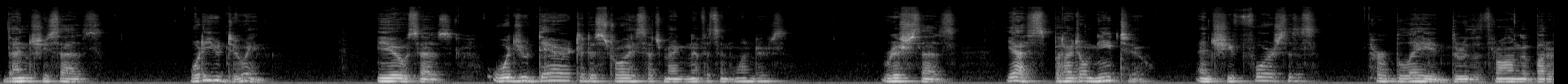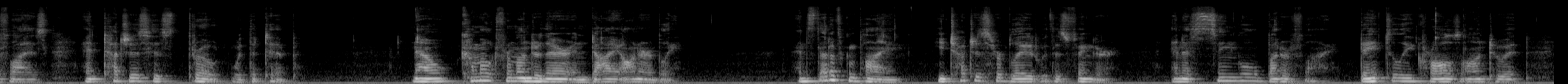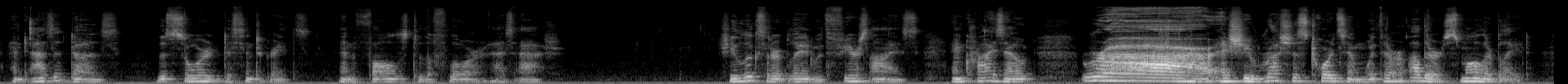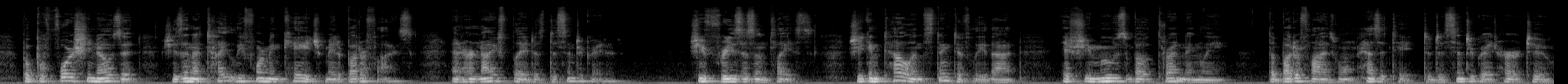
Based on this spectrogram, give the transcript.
Then she says, What are you doing? Eeo says, Would you dare to destroy such magnificent wonders? Rish says, Yes, but I don't need to. And she forces her blade through the throng of butterflies and touches his throat with the tip. Now come out from under there and die honorably. Instead of complying, he touches her blade with his finger, and a single butterfly daintily crawls onto it, and as it does, the sword disintegrates and falls to the floor as ash. She looks at her blade with fierce eyes and cries out, Roar! as she rushes towards him with her other, smaller blade. But before she knows it, she's in a tightly forming cage made of butterflies, and her knife blade is disintegrated. She freezes in place. She can tell instinctively that, if she moves about threateningly, the butterflies won't hesitate to disintegrate her too.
